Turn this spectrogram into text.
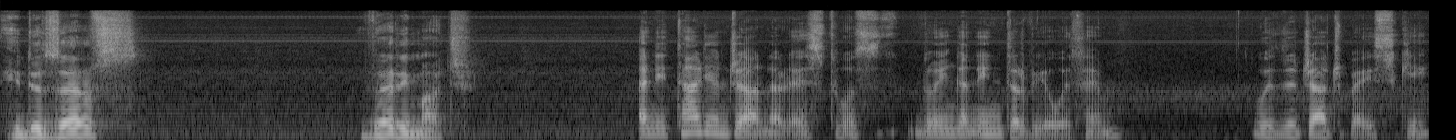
he deserves very much. An Italian journalist was doing an interview with him, with the Judge Bejski,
